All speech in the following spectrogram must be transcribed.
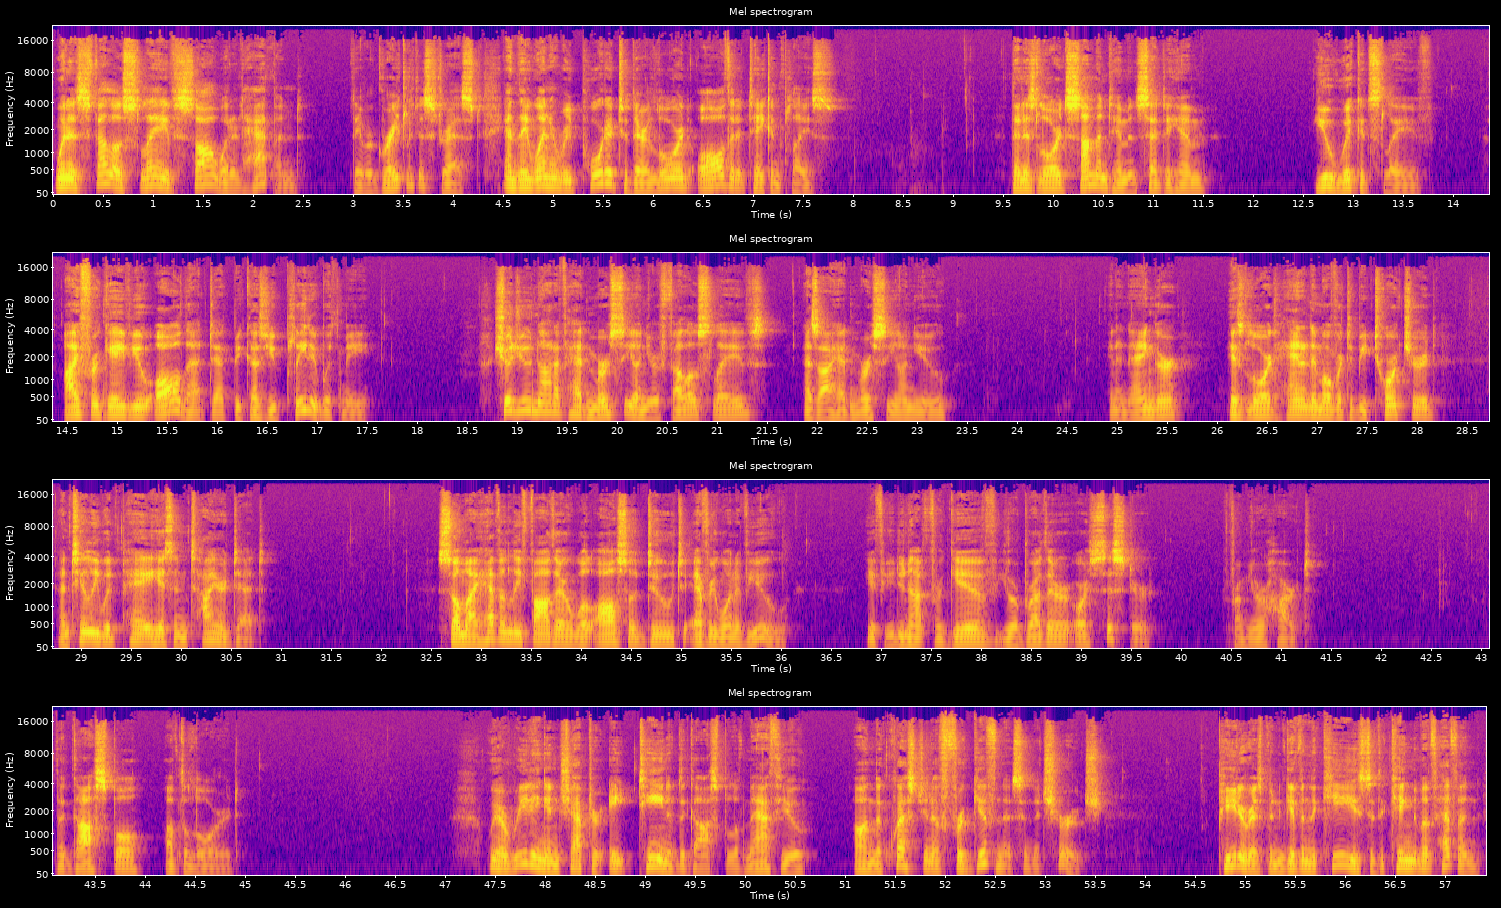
When his fellow slaves saw what had happened, they were greatly distressed, and they went and reported to their Lord all that had taken place. Then his Lord summoned him and said to him, You wicked slave, I forgave you all that debt because you pleaded with me. Should you not have had mercy on your fellow slaves, as I had mercy on you? And in anger, his Lord handed him over to be tortured until he would pay his entire debt. So my heavenly Father will also do to every one of you if you do not forgive your brother or sister from your heart. The Gospel of the Lord. We are reading in chapter 18 of the Gospel of Matthew on the question of forgiveness in the church. Peter has been given the keys to the kingdom of heaven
